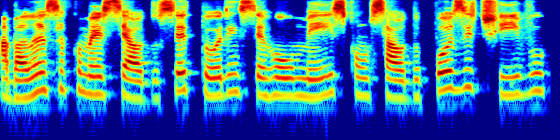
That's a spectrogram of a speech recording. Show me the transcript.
A balança comercial do setor encerrou o mês com saldo positivo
